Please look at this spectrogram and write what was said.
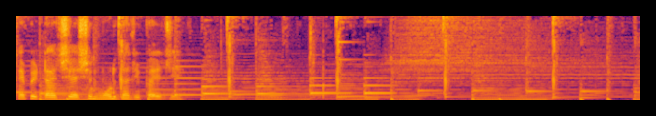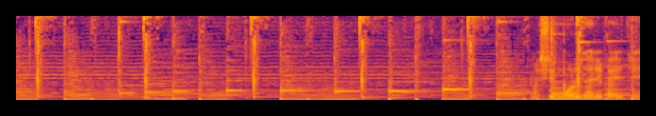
त्या पिठाची अशी मूड झाली पाहिजे. अशी मूड झाली पाहिजे.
